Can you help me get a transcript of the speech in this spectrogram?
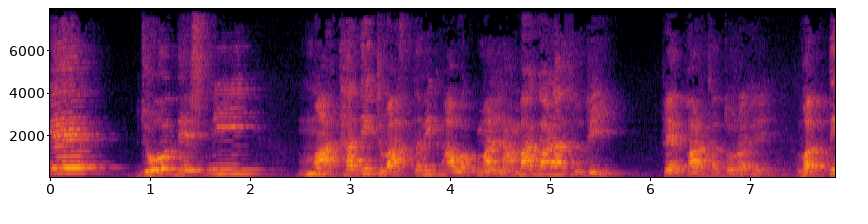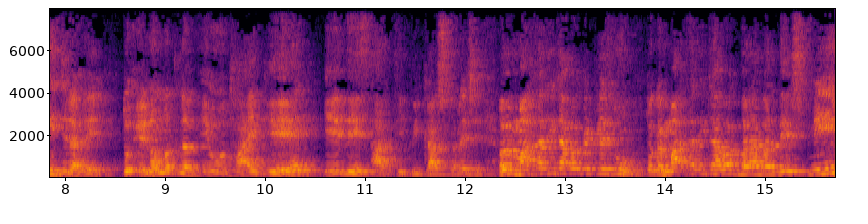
કે જો દેશની માથાદીઠ વાસ્તવિક આવકમાં લાંબા ગાળા સુધી ફેરફાર થતો રહે, વધતી જ રહે, તો એનો મતલબ એવો થાય કે એ દેશ આર્થિક વિકાસ કરે છે. હવે માથાદીઠ આવક એટલે શું? તો કે માથાદીઠ આવક બરાબર દેશની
